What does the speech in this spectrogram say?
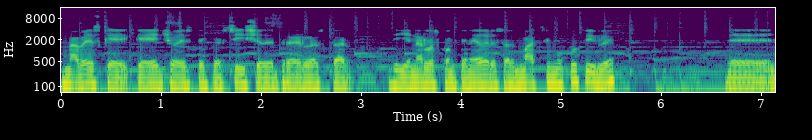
una vez que, he hecho este ejercicio de traer las de llenar los contenedores al máximo posible, eh,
